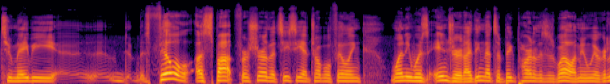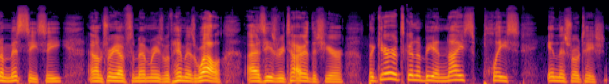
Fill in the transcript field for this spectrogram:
to maybe uh, fill a spot for sure that CC had trouble filling when he was injured. I think that's a big part of this as well. I mean, we are going to miss CC, and I'm sure you have some memories with him as well as he's retired this year. But Gerrit's going to be a nice place in this rotation.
